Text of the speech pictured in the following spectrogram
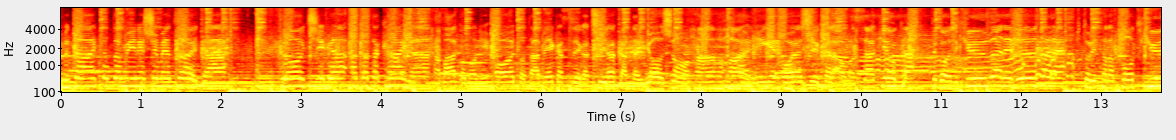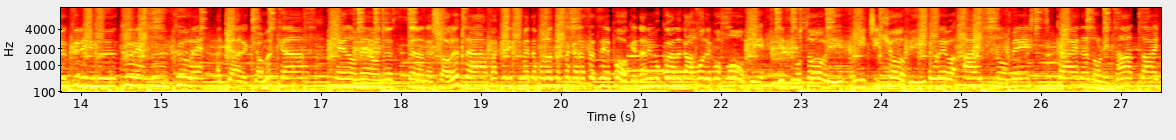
冷たい畳に締めついた黒い血が温かいなタバコの匂いと食べかすが散らかった幼少半々逃げ親父からは酒を買借一人ただぼっとゆっくりにむくれむくれ。明るく虚無感手の目を盗んでショルダー。バカに詰めてもらった魚撮影ポケ。何も食わぬがほでご褒美。いつも通り日曜日。俺はあいつの召使いなのにたった1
